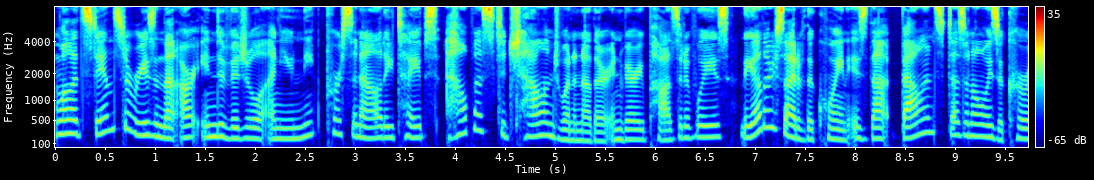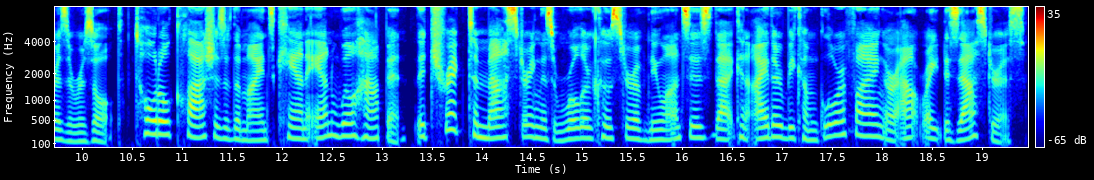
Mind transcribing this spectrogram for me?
While it stands to reason that our individual and unique personality types help us to challenge one another in very positive ways, the other side of the coin is that balance doesn't always occur as a result. Total clashes of the minds can and will happen. The trick to mastering this roller coaster of nuances that can either become glorifying or outright disastrous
